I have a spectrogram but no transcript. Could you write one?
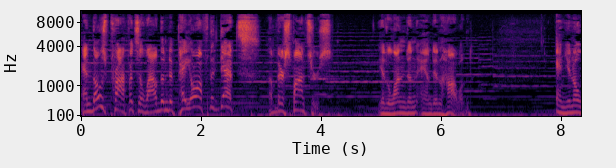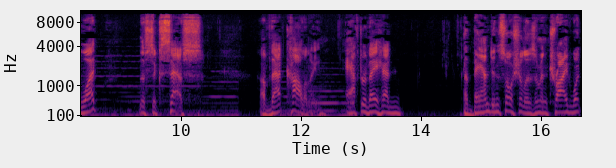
And those profits allowed them to pay off the debts of their sponsors in London and in Holland. And you know what? The success of that colony after they had abandoned socialism and tried what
